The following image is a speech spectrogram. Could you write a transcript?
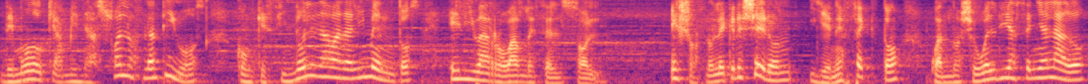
de modo que amenazó a los nativos con que si no le daban alimentos, él iba a robarles el sol. Ellos no le creyeron y en efecto, cuando llegó el día señalado,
